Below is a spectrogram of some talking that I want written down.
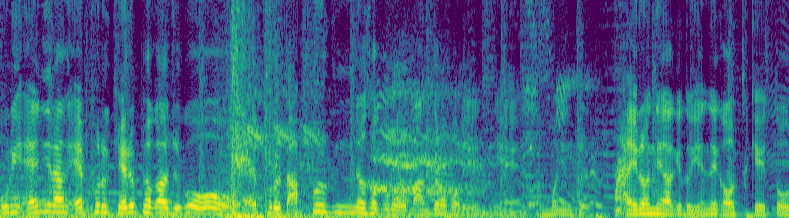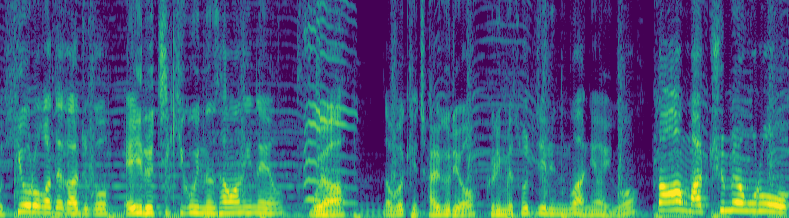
우리 N이랑 F를 괴롭혀가지고 F를 나쁜 녀석으로 만들어버린 예 장모님들. 아이러니하게도 얘네가 어떻게 또 히어로가 돼가지고 A를 지키고 있는 상황이네요. 뭐야? 나 왜 이렇게 잘 그려? 그림에 소질 있는 거 아니야 이거? 딱 맞춤형으로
